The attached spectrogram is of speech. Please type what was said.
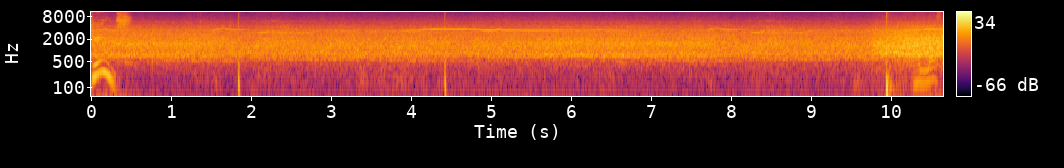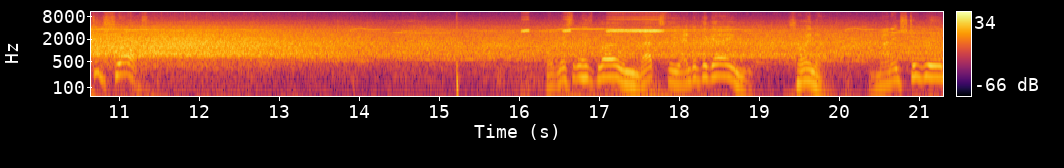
Shoots. A lofted shot. The whistle has blown. That's the end of the game. China managed to win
